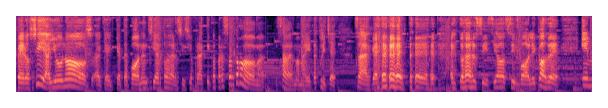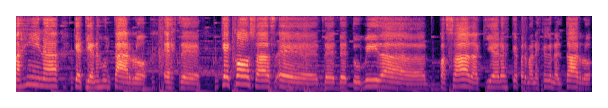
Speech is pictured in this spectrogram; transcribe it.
Pero sí, hay unos eh, que, que te ponen ciertos ejercicios prácticos, pero son como, ¿sabes? Mamaditas cliché. ¿Sabes qué? Este, estos ejercicios simbólicos de imagina que tienes un tarro, este, qué cosas eh, de, tu vida pasada quieres que permanezcan en el tarro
